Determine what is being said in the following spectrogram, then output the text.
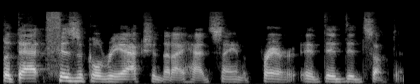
but that physical reaction that I had saying the prayer it did something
